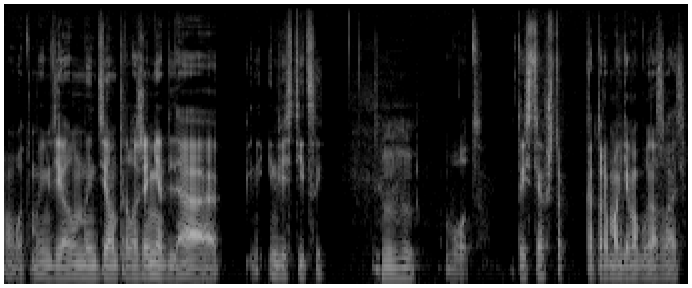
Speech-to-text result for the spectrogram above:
Вот мы им делаем, мы им делаем приложение для ин- инвестиций. Вот. Это из тех, что, которые я могу назвать.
